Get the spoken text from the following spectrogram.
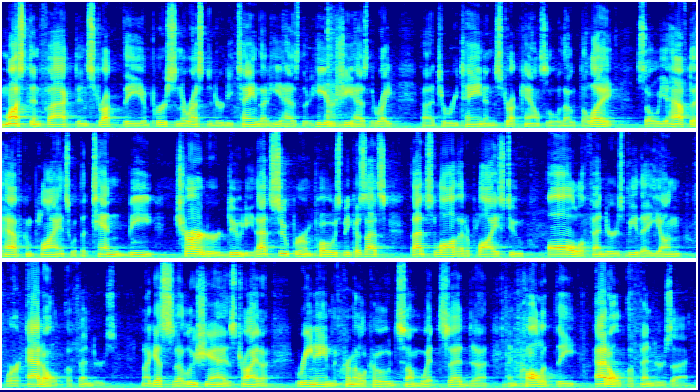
must in fact instruct the person arrested or detained that he has the, he or she has the right uh, to retain and instruct counsel without delay. So you have to have compliance with the 10B charter duty. That's superimposed because that's, that's law that applies to all offenders, be they young or adult offenders. And I guess uh, Lucien is trying to rename the criminal code, some wit said, uh, and call it the Adult Offenders Act.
